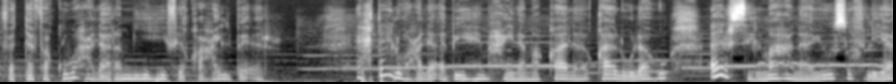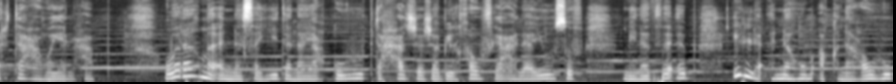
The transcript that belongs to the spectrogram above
فاتفقوا على رميه في قاع البئر. احتالوا على أبيهم حينما قال قالوا له أرسل معنا يوسف ليرتع ويلعب. ورغم أن سيدنا يعقوب تحجج بالخوف على يوسف من الذئب إلا أنهم أقنعوه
